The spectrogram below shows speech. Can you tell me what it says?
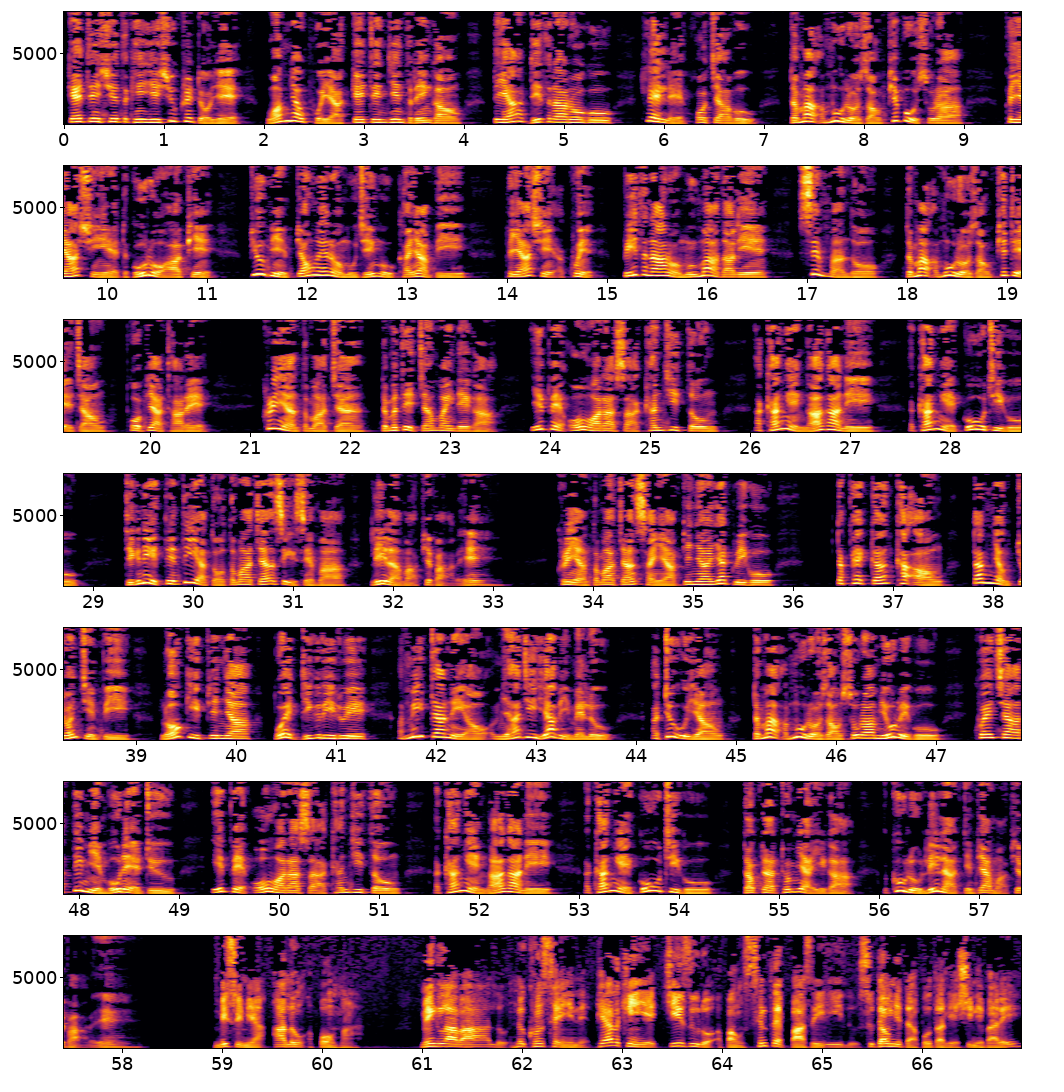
ကယ်တင်ရှင်သခင်ယေရှုခရစ်တော်ရဲ့ဝမ်းမြောက်ဖွယ်ရာကယ်တင်ခြင်းသတင်းကောင်းတရားဒေသနာတော်ကိုလှည့်လည်ဟောကြားဖို့ဓမ္မအမှုတော်ဆောင်ဖြစ်ဖို့ဆိုတာဖျားရှင်ရဲ့တကူတော်အားဖြင့်ပြုပြင်ပြောင်းလဲတော်မူခြင်းကိုခံရပြီးဖျားရှင်အခွင့်ပေးသနာတော်မူမှသာလျှင်စစ်မှန်သော ဓမ္မအမှုတော်ဆောင်ဖြစ်တဲ့အကြောင်းဖော်ပြထားတဲ့ခရိယန်တမန်ကျမ်းဓမ္မသစ်ကျမ်းပိုင်းတွေကဧဖက်ဩဝါဒစာခန်းကြီး3အခန်းငယ်9ကနေအခန်းငယ်9အထိကိုဒီကနေ့တင်ပြရသောတမန်ကျမ်းအစီအစဉ်မှာလေ့လာမှာဖြစ်ပါတယ်။ခရိယန်တမန်ကျမ်းဆိုင်ရာပညာရပ်တွေကိုတစ်ဖက်ကမ်းခတ်အောင်တတ်မြောက်ကျွမ်းကျင်ပြီးလောကီပညာဘွဲ့ဒီဂရီတွေအမိတတ်နေအောင်အများကြီးရပြီမဲ့လို့အတုအယောင်ဓမ္မအမှုတော်ဆောင်ဆိုတာမျိုးတွေကို ခွဲခြားသိမြင်ဖို့နဲ့အတူဧဖက်ဩဝါဒစာအခန်းကြီး3အခန်းငယ်9ကနေအခန်းငယ်9အထိကိုဒေါက်တာထွန်းမြတ်ရေးကအခုလိုလေ့လာတင်ပြမှာဖြစ်ပါတယ်။မိတ်ဆွေများအားလုံးအပေါ်မှာမင်္ဂလာပါလို့နှုတ်ခွန်းဆက်ရင်းနဲ့ဘုရားသခင်ရဲ့ကျေးဇူးတော်အပေါင်းဆင်းသက်ပါစေလို့ဆုတောင်းမေတ္တာပို့သလျက်ရှိနေပါတယ်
